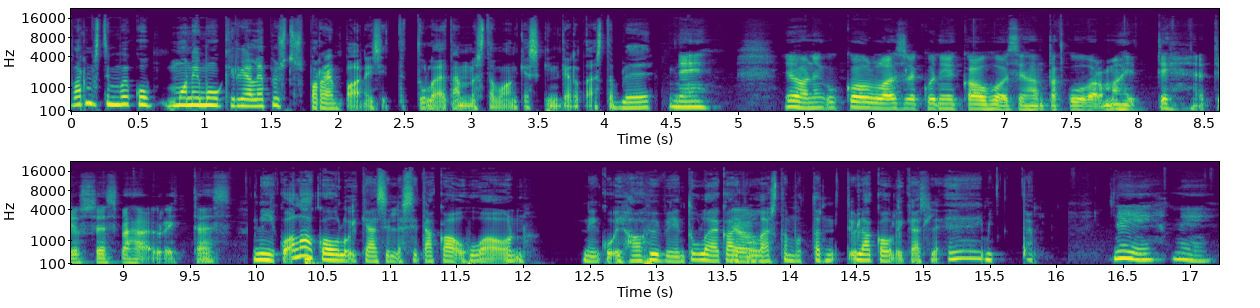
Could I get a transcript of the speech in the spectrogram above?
varmasti joku moni muu kirjailija pystyisi parempaa, niin sitten tulee tämmöistä vaan keskinkertaista blee. Niin. Joo, niin kuin koululaisille kuitenkin kauhu olisi ihan takuu varma hitti, että jos se edes vähän yrittäisi. Niin kuin alakouluikäisille sitä kauhua on niin kuin ihan hyvin, tulee kaikenlaista, mutta nyt yläkouluikäisille ei mitään. Niin, niin.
